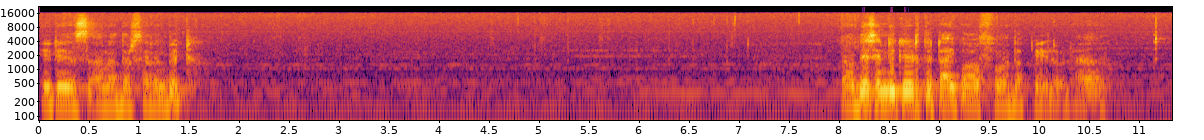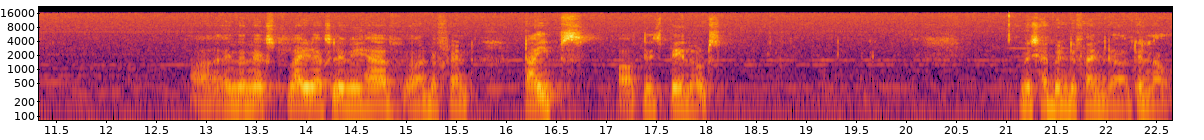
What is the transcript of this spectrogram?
it is another 7 bit. Now this indicates the type of uh, the payload huh? Uh, in the next slide actually we have uh, different types of these payloads which have been defined uh, till now.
